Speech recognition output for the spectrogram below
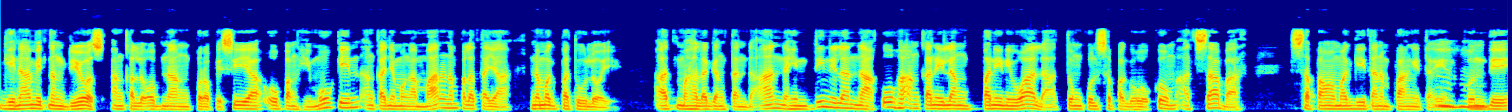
Ginamit ng Diyos ang kaloob ng propesiya upang himukin ang kanyang mga mananampalataya na magpatuloy at mahalagang tandaan na hindi nila nakuha ang kanilang paniniwala tungkol sa paghuhukom at Sabat sa pamamagitan ng pangitain, Mhm. kundi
